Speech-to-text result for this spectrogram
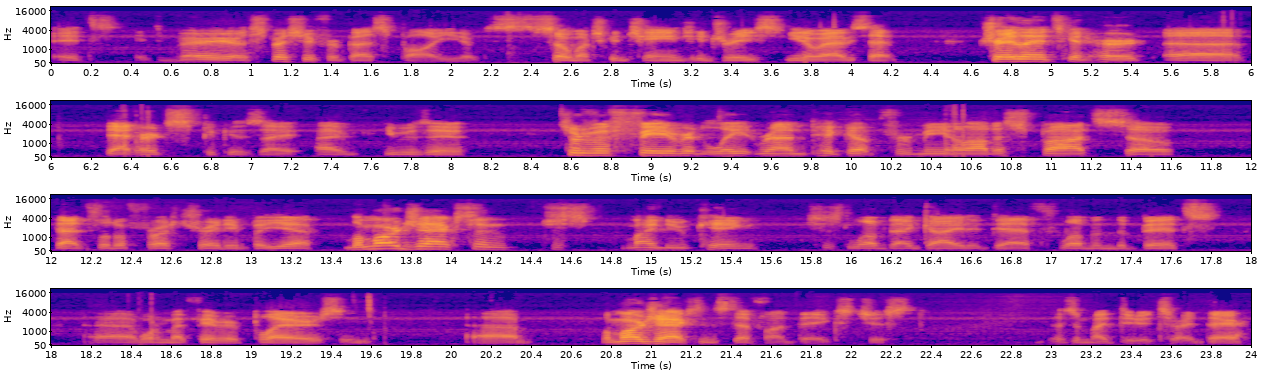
it's it's very especially for best ball. You know, so much can change. Injuries. You know, as I said, Trey Lance get hurt. Uh, that hurts because I, I he was a sort of a favorite late round pickup for me in a lot of spots. So that's a little frustrating. But yeah, Lamar Jackson, just my new king. Just love that guy to death. Him to bits. Uh, one of my favorite players. And um, Lamar Jackson, Stefon Diggs, just those are my dudes right there.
